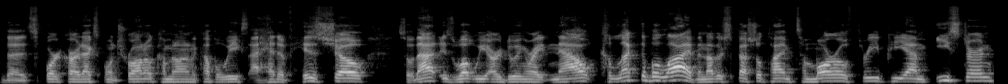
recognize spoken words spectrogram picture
the Sport Card Expo in Toronto, coming on in a couple weeks ahead of his show. So that is what we are doing right now. Collectible Live, another special time tomorrow, 3 p.m. Eastern,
